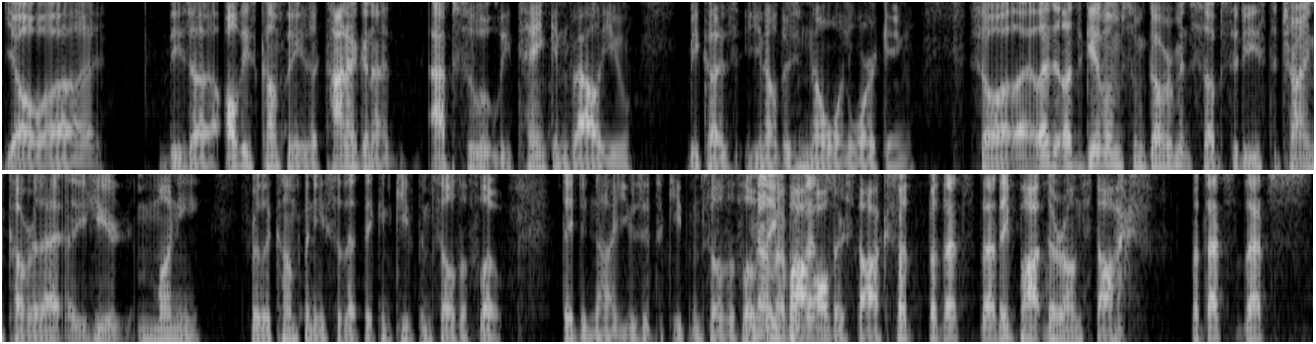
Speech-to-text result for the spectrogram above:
"Yo, uh, these uh, all these companies are kind of gonna absolutely tank in value because you know there's no one working." So uh, let, let's give them some government subsidies to try and cover that. Uh, here, money for the company so that they can keep themselves afloat. They did not use it to keep themselves afloat. No, they no, bought all their stocks. but but that's that's they bought their own stocks. but that's that's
